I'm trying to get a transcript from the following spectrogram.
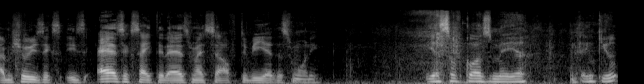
I'm sure he's, ex- he's as excited as myself to be here this morning. Yes, of course, Mayor. Thank you.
